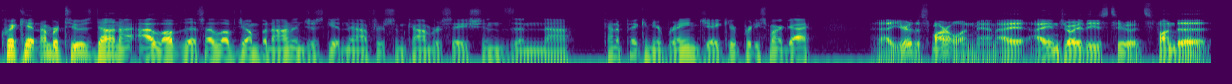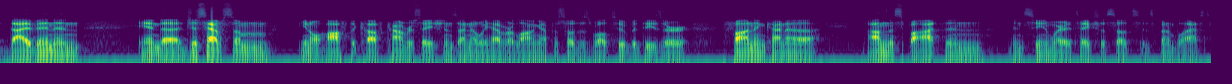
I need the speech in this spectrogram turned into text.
Quick hit number two is done. I, I love this. I love jumping on and just getting after some conversations and uh, kind of picking your brain, Jake. You're a pretty smart guy. Uh, you're the smart one, man. I, I enjoy these too. It's fun to dive in and and uh, just have some you know off the cuff conversations. I know we have our long episodes as well too, but these are fun and kind of on the spot and and seeing where it takes us. So it's it's been a blast.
